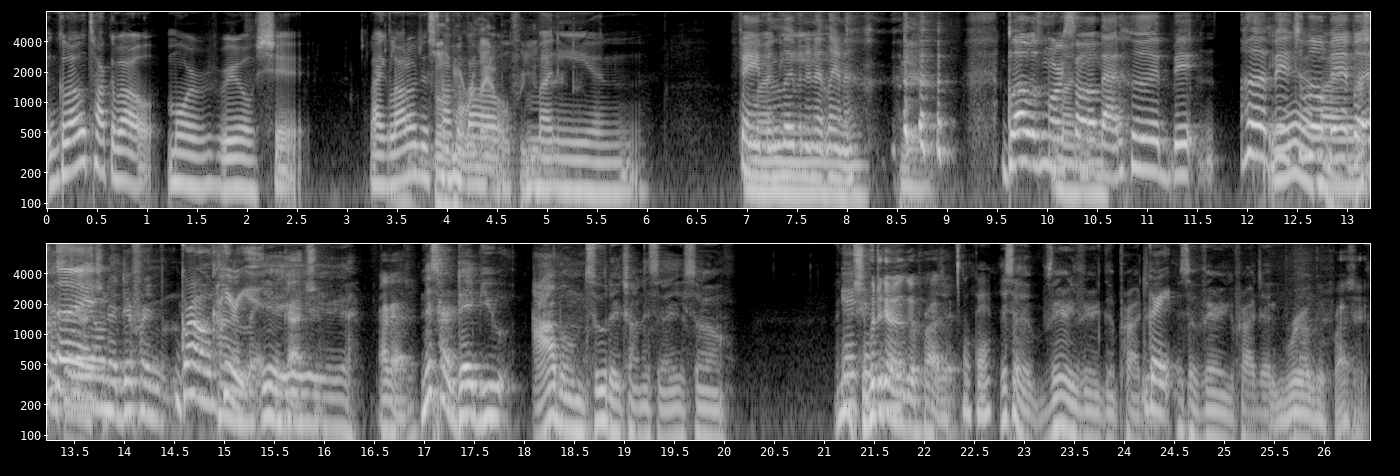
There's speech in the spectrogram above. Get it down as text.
But Glo talk about more real shit. Like Latto just So it's talk more about relatable for you then. money and Fame and living in Money. Atlanta. Glo is more so of that hood bit, hood bitch a little like- bit, but that's why I say they on a different grown kinda- period. Yeah, yeah, Got yeah, you. yeah, yeah. I got you. And this her debut album too. They're trying to say so. Yeah, She put together a good project. okay. It's a very very good project. Great. It's a very good project. Real good project.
